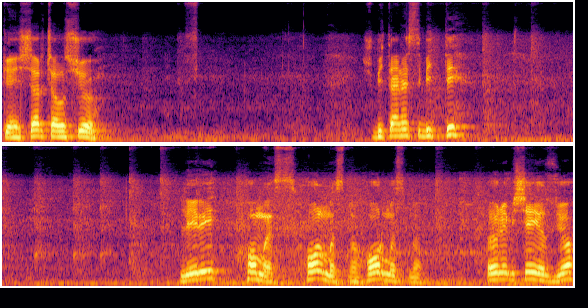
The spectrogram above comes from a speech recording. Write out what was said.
Gençler çalışıyor. Şu bir tanesi bitti. Larry Holmes. Holmes mı? Holmes mı? Öyle bir şey yazıyor.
